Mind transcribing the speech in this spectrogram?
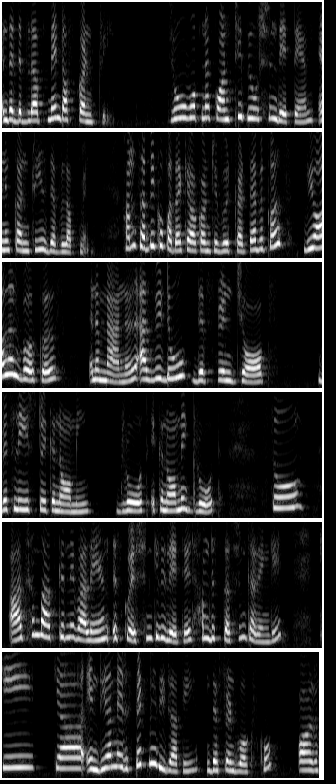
in the development of country जो वो अपना कॉन्ट्रीब्यूशन देते हैं इन कंट्रीज़ डेवलपमेंट हम सभी को पता है क्या कंट्रीब्यूट करते हैं? Because we all are workers in a manner as we do different jobs, which leads to economy growth, economic growth. So, आज हम बात करने वाले हैं इस क्वेश्चन के रिलेटेड हम डिस्कशन करेंगे कि क्या इंडिया में रिस्पेक्ट नहीं दी जाती डिफरेंट वर्क्स को और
